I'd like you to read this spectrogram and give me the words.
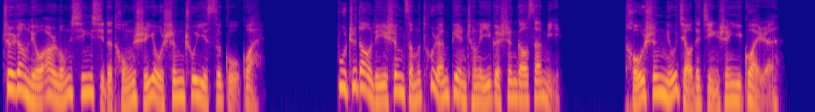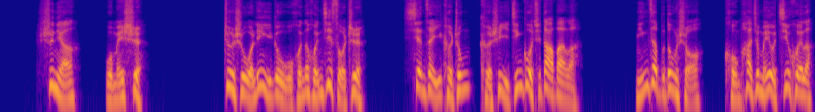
这让柳二龙欣喜的同时又生出一丝古怪。不知道李胜怎么突然变成了一个身高三米、头生牛角的紧身衣怪人？师娘，我没事，这是我另一个武魂的魂技所致。现在一刻钟可是已经过去大半了，您再不动手。恐怕就没有机会了。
